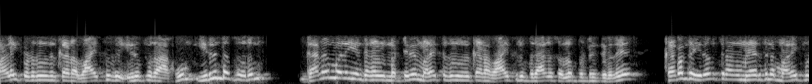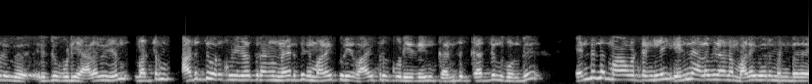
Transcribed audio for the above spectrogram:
மழை தொடர்வதற்கான வாய்ப்புகள் இருப்பதாகவும் இருந்த போதும் கனமழை என்ற அளவில் மட்டுமே மழை தொடர்வதற்கான வாய்ப்பு இருப்பதாக சொல்லப்பட்டிருக்கிறது. கடந்த இருபத்தி நான்கு மணி நேரத்தில் மழைப்பொழிவு இருக்கக்கூடிய அளவிலும் மற்றும் அடுத்து வரக்கூடிய இருபத்தி நான்கு மணி நேரத்துக்கு மழைப்பொழிய வாய்ப்பு இருக்கக்கூடியதையும் கண்டு கருத்தில் கொண்டு எந்தெந்த மாவட்டங்களில் என்ன அளவிலான மழை வரும் என்பதை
